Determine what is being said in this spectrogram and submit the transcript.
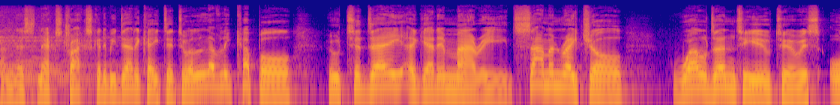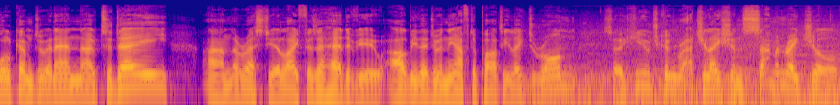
And this next track's going to be dedicated to a lovely couple who today are getting married. Sam and Rachel, well done to you two. It's all come to an end now today, and the rest of your life is ahead of you. I'll be there doing the after party later on. So, huge congratulations, Sam and Rachel.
